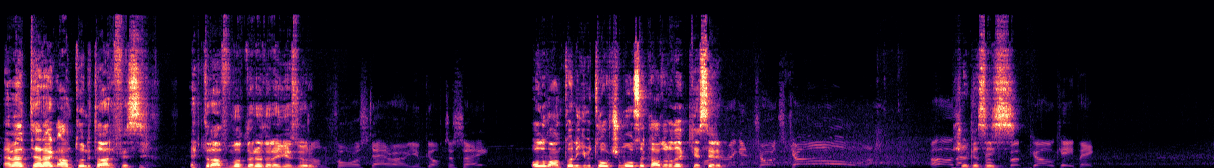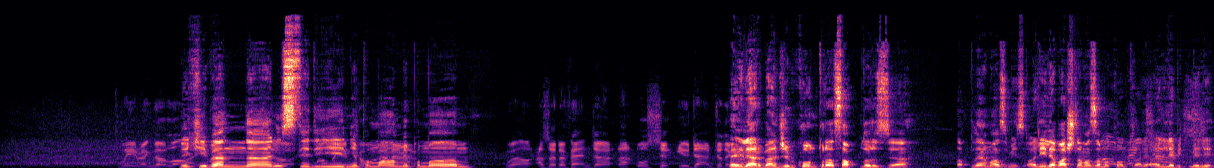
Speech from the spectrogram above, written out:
Hemen Tenak Anthony tarifesi. Etrafımda döne döne geziyorum. Oğlum Anthony gibi topçum olsa kadroda keserim. Oh, Şakasız. Ne ki benden istediğin yapamam yapamam. Beyler bence bir kontra saplarız ya. Saplayamaz mıyız? Ali ile başlamaz ama kontra. Ali ile bitmeli.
